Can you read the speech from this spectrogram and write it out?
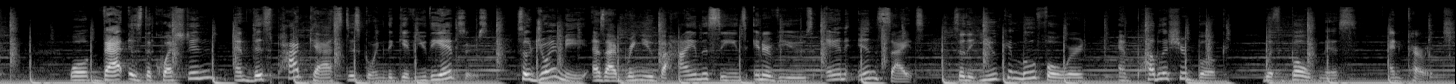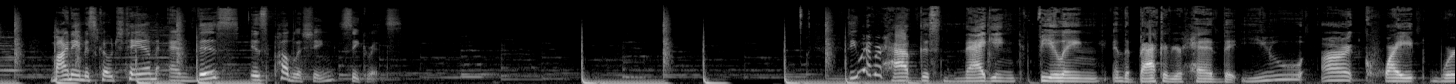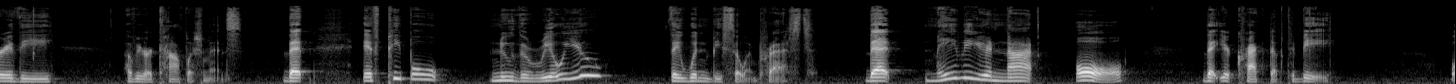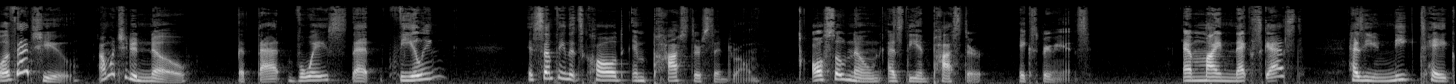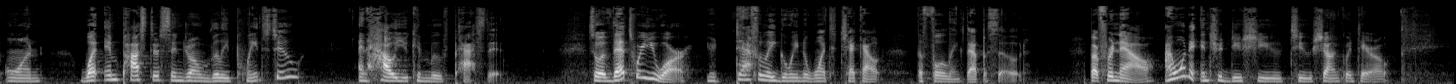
Well, that is the question, and this podcast is going to give you the answers. So join me as I bring you behind the scenes interviews and insights so that you can move forward and publish your book with boldness and courage. My name is Coach Tam, and this is Publishing Secrets. Do you ever have this nagging feeling in the back of your head that you aren't quite worthy of your accomplishments. That if people knew the real you, they wouldn't be so impressed. That maybe you're not all that you're cracked up to be. Well, if that's you, I want you to know that that voice, that feeling, is something that's called imposter syndrome, also known as the imposter experience. And my next guest has a unique take on what imposter syndrome really points to and how you can move past it. So if that's where you are, you're definitely going to want to check out the full length episode. But for now, I want to introduce you to Sean Quintero.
